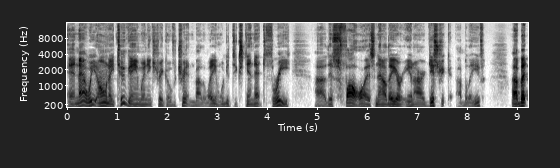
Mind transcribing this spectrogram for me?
And now we own a two game winning streak over Trenton, by the way, and we'll get to extend that to three uh, this fall, as now they are in our district, I believe. Uh, but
